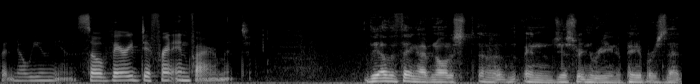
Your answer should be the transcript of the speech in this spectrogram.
but no unions. So a very different environment. The other thing I've noticed uh, in just in reading the papers that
